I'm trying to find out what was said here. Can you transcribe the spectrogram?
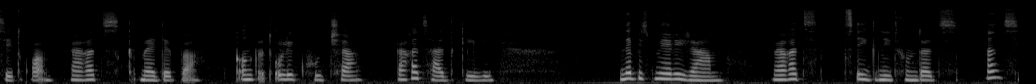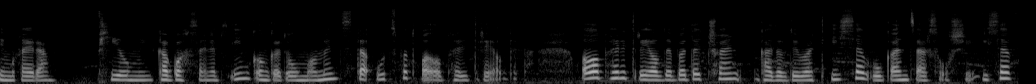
სიტყვა, რაღაც ქმედება, კონკრეტული ქუჩა, რაღაც ადგილი, ნებისმიერი რამ, რაღაც ციგნი თუნდაც ან სიმღერა ფილმი გაგვახსენებს იმ კონკრეტულ მომენტს და უცბად ყველაფერი ტრიალდება. ყველაფერი ტრიალდება და ჩვენ გადავდივართ ისევ უკან წარსულში, ისევ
